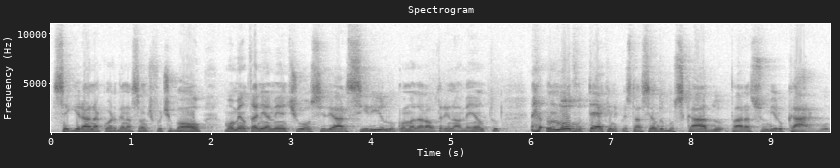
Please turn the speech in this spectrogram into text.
seguirá na coordenação de futebol. Momentaneamente, o auxiliar Cirilo comandará o treinamento. Um novo técnico está sendo buscado para assumir o cargo.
